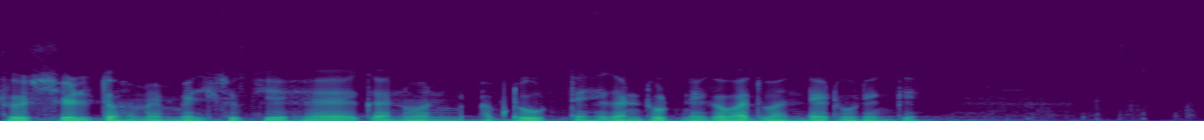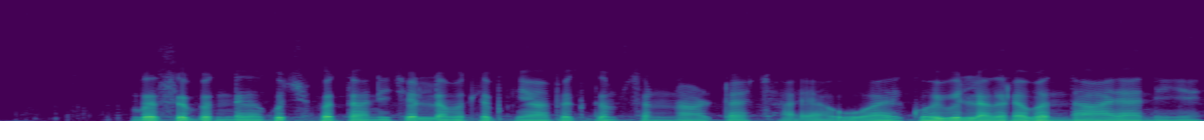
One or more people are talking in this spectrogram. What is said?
तो शील्ड तो हमें मिल चुकी है। गन वन अब ढूंढते हैं। गन ढूँढने के बाद बंदे ढूंढेंगे। वैसे बंदे का कुछ पता नहीं चल रहा मतलब कि यहाँ पे एकदम सन्नाटा छाया हुआ है। कोई भी लग रहा बंदा आया नहीं है।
